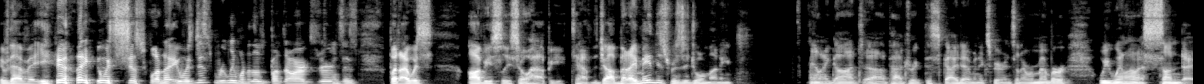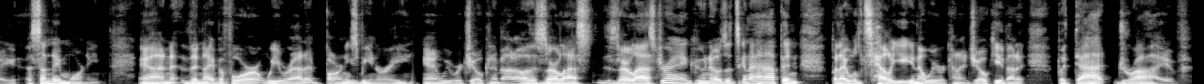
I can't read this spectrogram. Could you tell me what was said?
If that, you know, it was just one of, it was just really one of those bizarre experiences. But I was obviously so happy to have the job. But I made this residual money and I got uh, Patrick the skydiving experience. And I remember we went on a Sunday, a Sunday morning, and the night before we were at at Barney's Beanery, and we were joking about, oh, this is our last, this is our last drink. Who knows what's going to happen? But I will tell you, you know, we were kind of jokey about it. But that drive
